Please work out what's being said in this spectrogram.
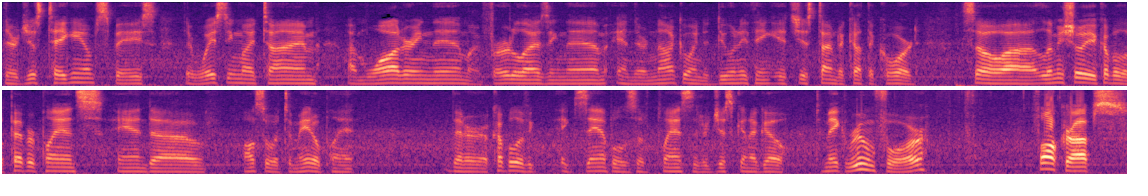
they're just taking up space, they're wasting my time. I'm watering them, I'm fertilizing them, and they're not going to do anything. It's just time to cut the cord. So uh, let me show you a couple of pepper plants and uh, also a tomato plant that are a couple of examples of plants that are just going to go to make room for fall crops,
